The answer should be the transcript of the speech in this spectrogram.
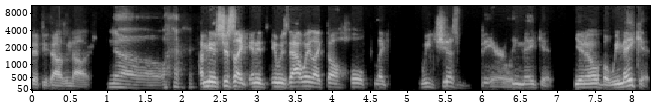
$50,000. No. I mean, it's just like, and it, it was that way, like the whole, like we just barely make it, you know, but we make it.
